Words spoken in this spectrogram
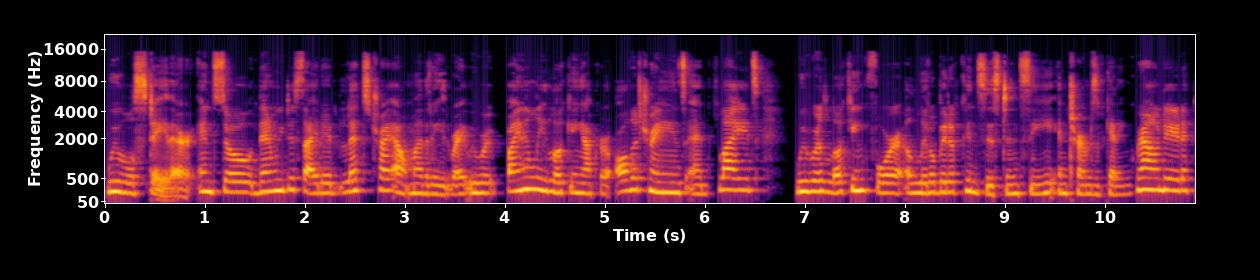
we will stay there. And so then we decided, let's try out Madrid, right? We were finally looking after all the trains and flights. We were looking for a little bit of consistency in terms of getting grounded.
